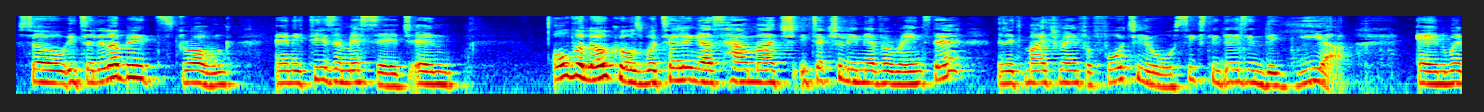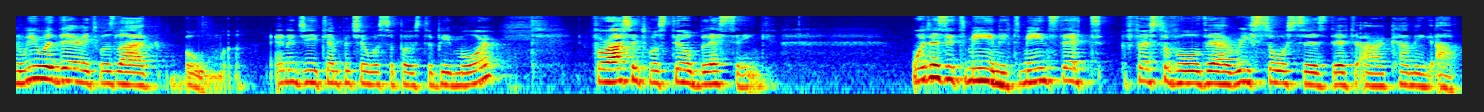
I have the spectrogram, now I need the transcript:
So it's a little bit strong and it is a message. And all the locals were telling us how much it actually never rains there and it might rain for 40 or 60 days in the year. And when we were there, it was like, boom, energy temperature was supposed to be more. For us, it was still blessing. What does it mean? It means that, first of all, there are resources that are coming up.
